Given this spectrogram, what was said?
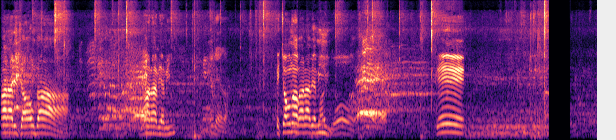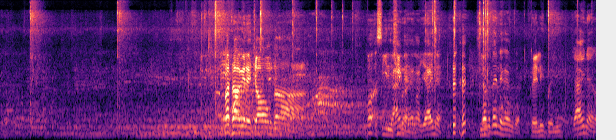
မာလာပြီကြောင်းသားမာလာပြန်ပြီအဲ့လေကကဲကြောင်းသားမာလာပြန်ပြီဘောကဲပတ်ထားခဲ့တဲ့ကြောင်းသားဟောအစီတွေရှိရိုင်းပါနေတယ်ကရိုင်းနေရတဲ့တိုင်းနေခဲ့ပြီဘယ်လေးဘယ်လေးရိုင်းနေက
